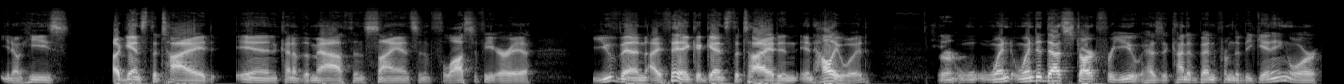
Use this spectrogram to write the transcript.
you know, he's against the tide in kind of the math and science and philosophy area. You've been, I think, against the tide in, in Hollywood Sure. When when did that start for you? Has it kind of been from the beginning, or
